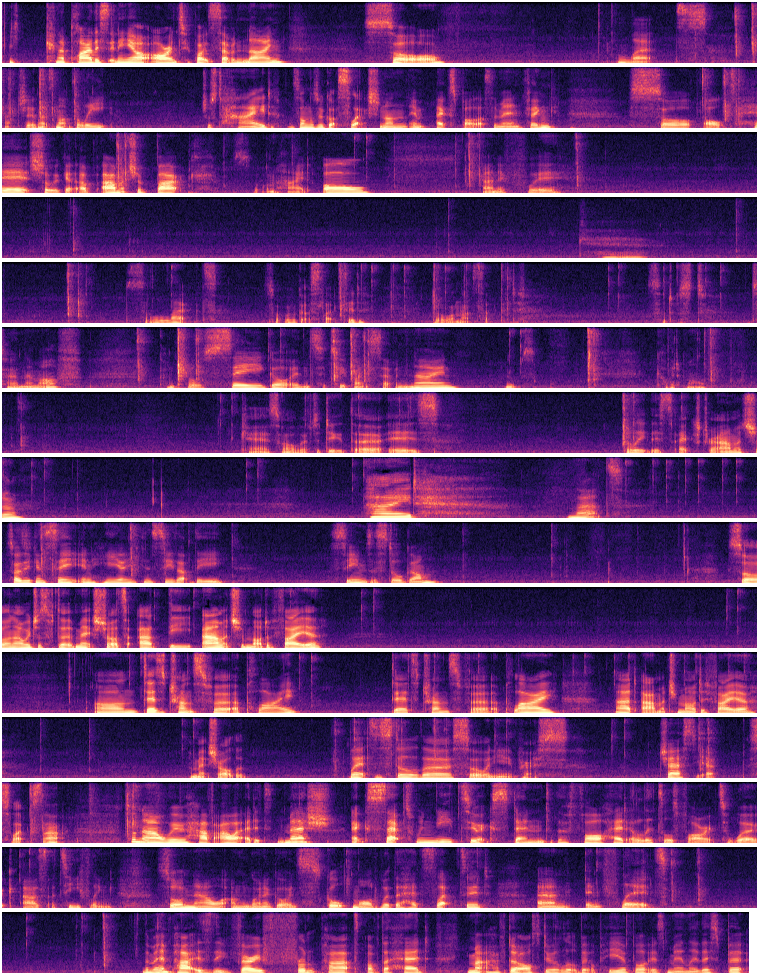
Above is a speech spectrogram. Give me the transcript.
You can apply this in here or in 2.79. So let's actually let's not delete just hide as long as we've got selection on export that's the main thing so alt h so we get our armature back. So unhide all. And if we okay. Select. So we've got selected. Don't want that selected. So just turn them off. Control C, go into 2.79. Oops, covered them all. Okay, so all we have to do there is delete this extra armature. Hide that. So as you can see in here, you can see that the seams are still gone. So now we just have to make sure to add the armature modifier. On data transfer apply, data transfer apply, add armature modifier, and make sure all the weights are still there. So when you press chest, yeah, selects that. So now we have our edited mesh except we need to extend the forehead a little for it to work as a tiefling. So now I'm going to go in sculpt mode with the head selected and inflate. The main part is the very front part of the head. You might have to also do a little bit up here, but it's mainly this bit.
